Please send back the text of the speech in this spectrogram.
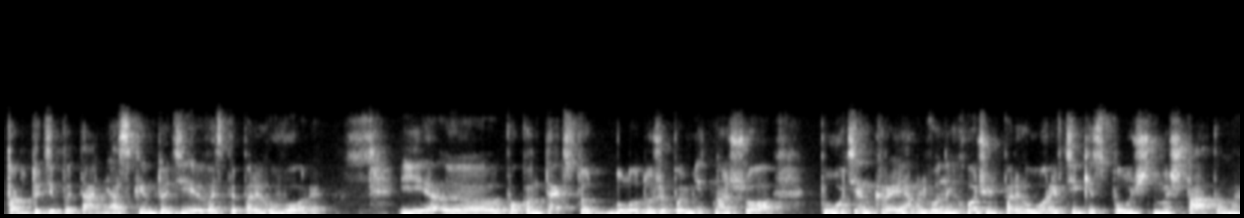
Так, тоді питання: а з ким тоді вести переговори? І е, по контексту було дуже помітно, що Путін, Кремль вони хочуть переговорів тільки з Сполученими Штатами,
